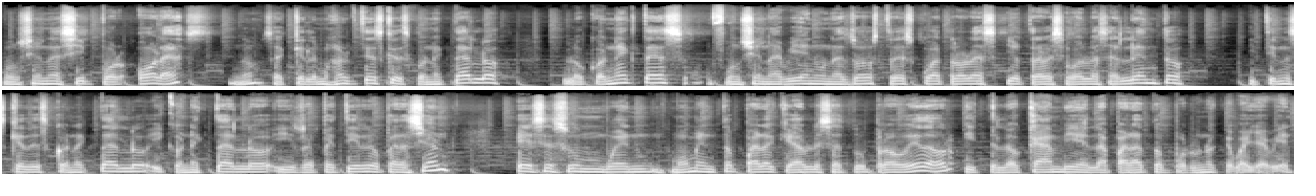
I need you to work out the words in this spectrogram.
funcionar así por horas, ¿no? O sea que a lo mejor tienes que desconectarlo, lo conectas, funciona bien unas 2, 3, 4 horas y otra vez se vuelve a hacer lento y tienes que desconectarlo y conectarlo y repetir la operación. Ese es un buen momento para que hables a tu proveedor y te lo cambie el aparato por uno que vaya bien.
